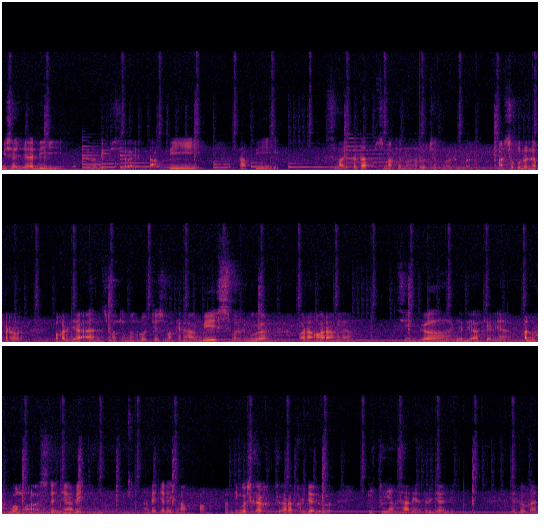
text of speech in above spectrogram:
Bisa jadi dengan divisi lain tapi tapi semakin, tetap semakin mengerucut menurut gua. Masuk ke dunia pekerjaan semakin mengerucut semakin habis menurut gua orang-orang yang single jadi akhirnya aduh gua malas deh nyari. Nanti jadi gampang. Nanti gue sekarang, sekarang kerja dulu. Itu yang saat ini terjadi gitu kan?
